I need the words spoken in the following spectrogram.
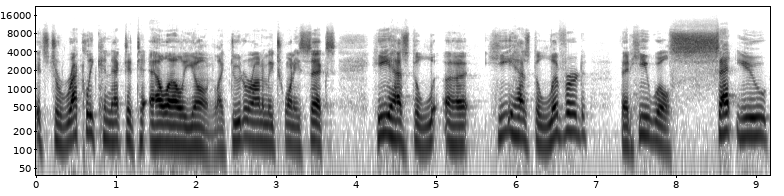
it's directly connected to El Elyon, like Deuteronomy 26. He has, del- uh, he has delivered that he will set you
